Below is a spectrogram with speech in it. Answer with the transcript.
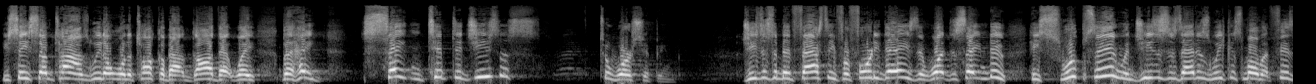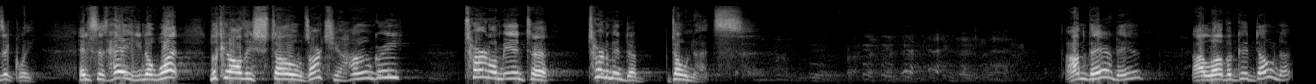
You see, sometimes we don't want to talk about God that way, but hey, Satan tempted Jesus to worship him. Jesus had been fasting for 40 days, and what does Satan do? He swoops in when Jesus is at his weakest moment physically. And he says, Hey, you know what? Look at all these stones. Aren't you hungry? Turn them into, turn them into donuts. I'm there, man. I love a good donut.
